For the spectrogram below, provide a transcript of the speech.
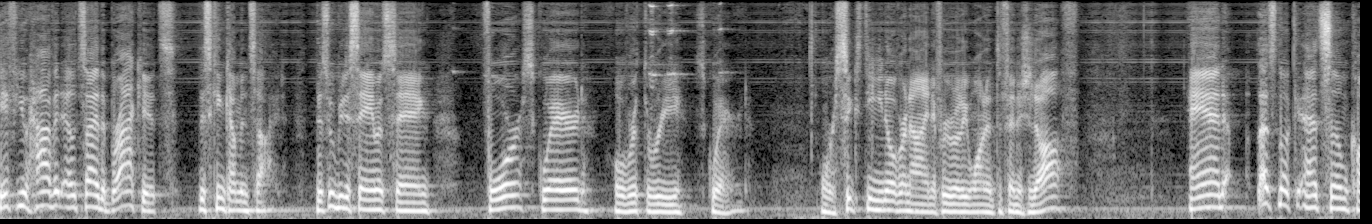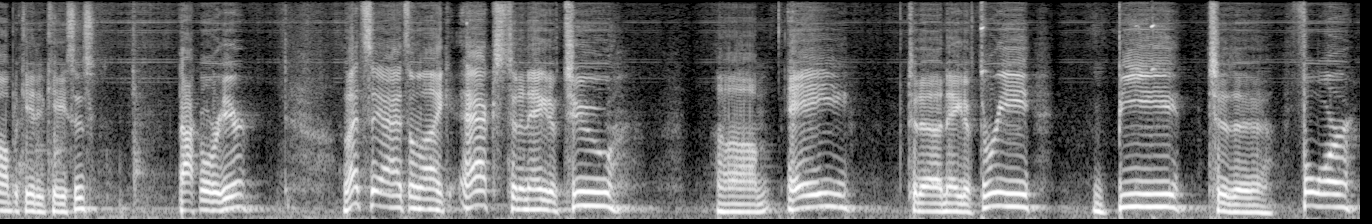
If you have it outside the brackets, this can come inside. This would be the same as saying 4 squared over 3 squared. Or 16 over 9 if we really wanted to finish it off. And let's look at some complicated cases. Back over here. Let's say I had something like x to the negative 2 um, a to the negative 3, b to the 4,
